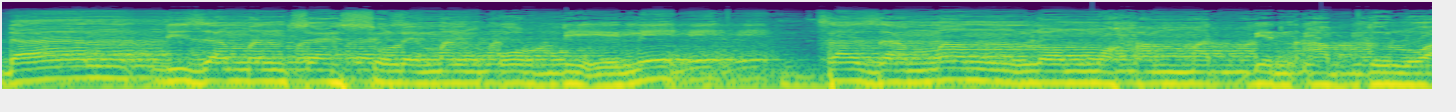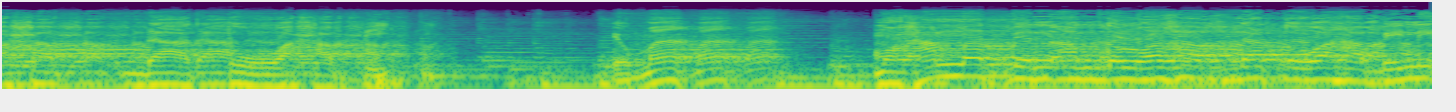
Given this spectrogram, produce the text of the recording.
Dan di zaman Syekh Sulaiman Kurdi ini sezaman Lon Muhammad bin Abdul Wahab Datu Wahabi. Cuma Muhammad bin Abdul Wahab Datu Wahab ini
